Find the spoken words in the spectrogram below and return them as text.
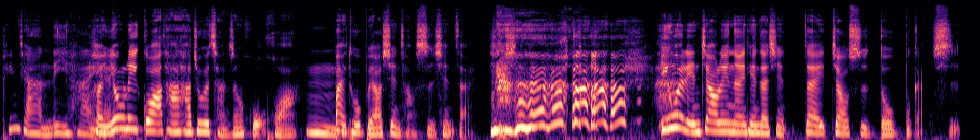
听起来很厉害，很用力刮它，它就会产生火花。嗯，拜托不要现场试，现在谢谢 因为连教练那一天在现在教室都不敢试。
